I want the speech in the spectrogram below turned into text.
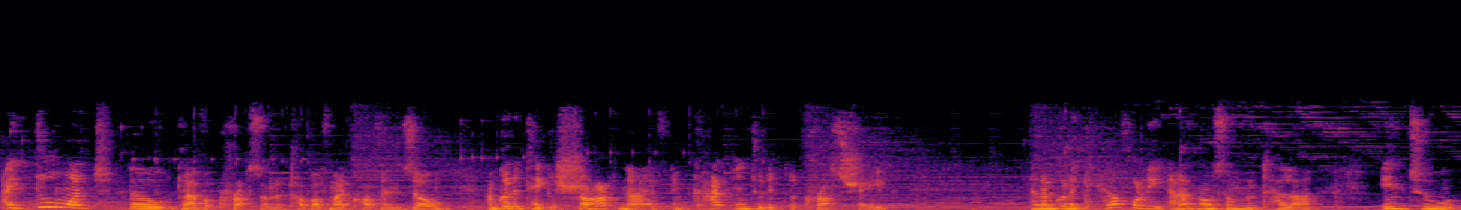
I do want though to have a cross on the top of my coffin so I'm going to take a sharp knife and cut into it a cross shape and I'm going to carefully add now some Nutella into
